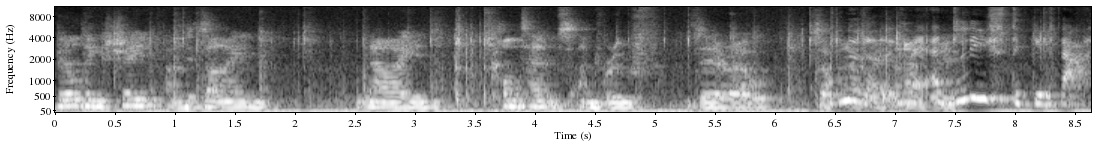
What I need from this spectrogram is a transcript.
building shape and design nine, Contents and roof zero. So No, no, at least to give that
